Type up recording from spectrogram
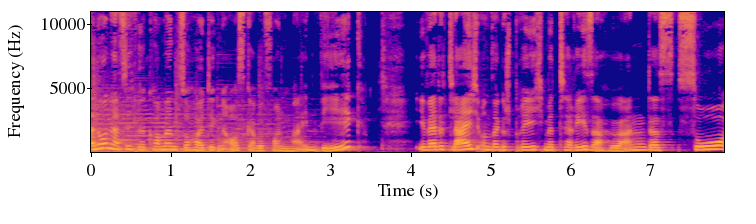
Hallo und herzlich willkommen zur heutigen Ausgabe von Mein Weg. Ihr werdet gleich unser Gespräch mit Theresa hören, das so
